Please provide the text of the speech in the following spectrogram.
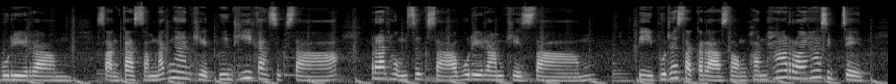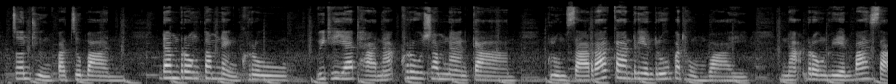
บุรีรัมย์ สังกัดสำนักงานเขตพื้นที่การศึกษา ประถมศึกษาบุรีรัมย์เขต 3 ปีพุทธศักราช 2557 จนถึงปัจจุบัน ดำรงตำแหน่งครู วิทยาฐานะครูชำนาญการ กลุ่มสาระการเรียนรู้ปฐมวัย ณ โรงเรียนบ้านสะ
